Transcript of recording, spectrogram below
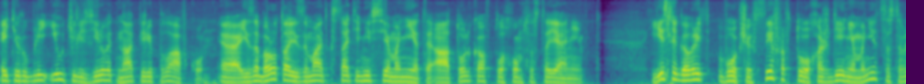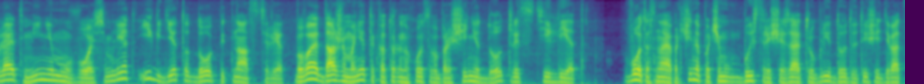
эти рубли и утилизировать на переплавку. Э, из оборота изымают, кстати, не все монеты, а только в плохом состоянии. Если говорить в общих цифрах, то хождение монет составляет минимум 8 лет и где-то до 15 лет. Бывают даже монеты, которые находятся в обращении до 30 лет. Вот основная причина, почему быстро исчезают рубли до 2009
